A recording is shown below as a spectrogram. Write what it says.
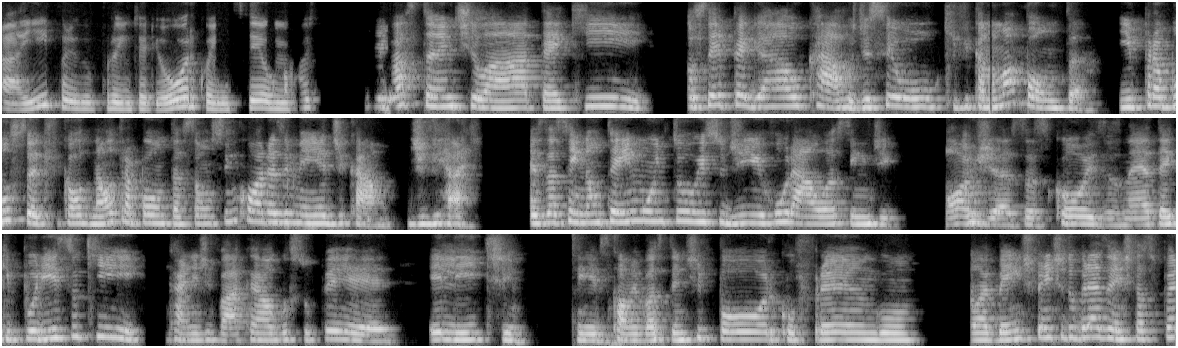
a ir para o interior, conhecer alguma coisa? Tem bastante lá, até que você pegar o carro de Seul, que fica numa ponta, e para Busan, que fica na outra ponta, são cinco horas e meia de carro, de viagem. Mas assim, não tem muito isso de rural, assim, de loja, essas coisas, né? Até que por isso que carne de vaca é algo super elite. Assim, eles comem bastante porco, frango. Então é bem diferente do Brasil. A gente tá super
